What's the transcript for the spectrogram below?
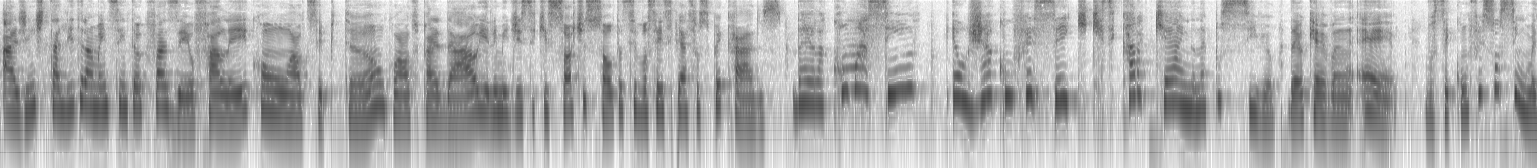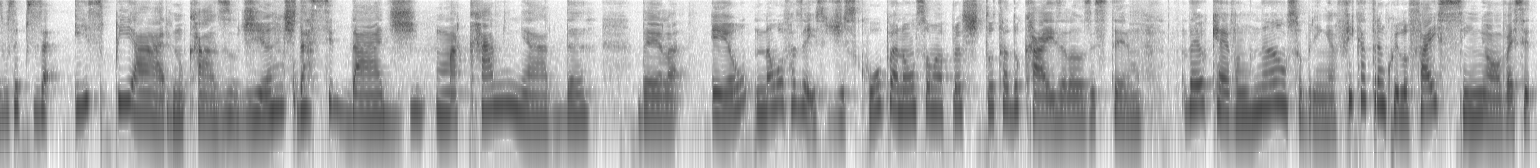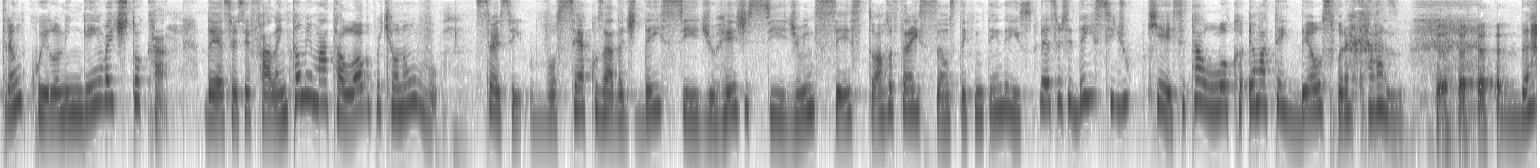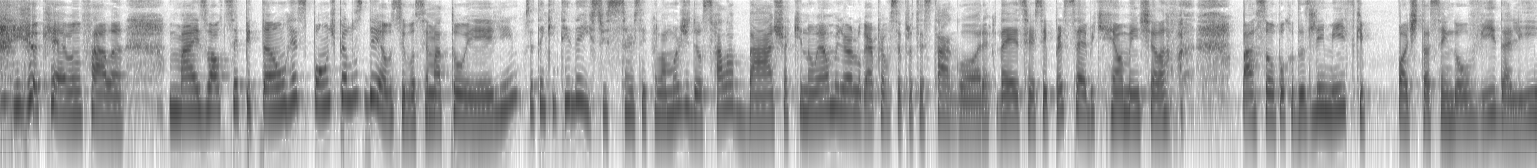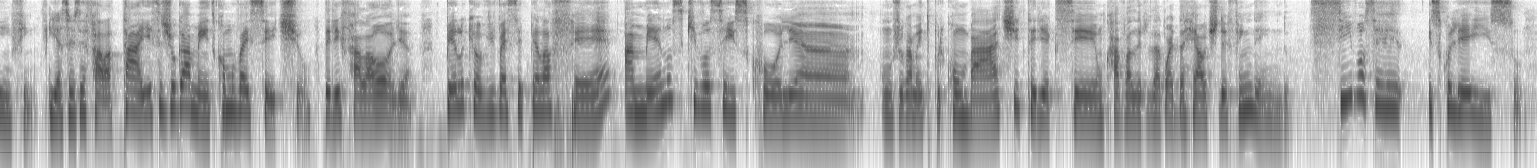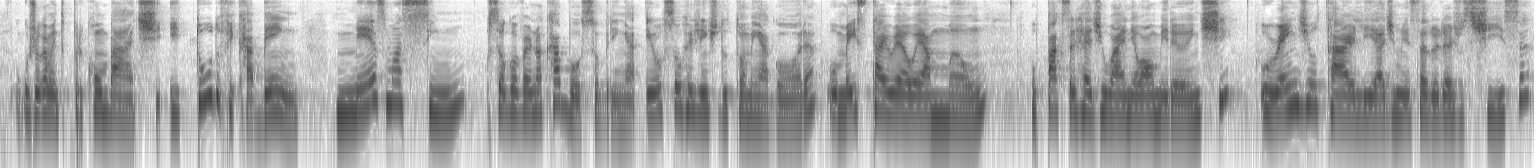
A gente tá literalmente sem ter o que fazer. Eu falei com o Alto Septão, com o Alto Pardal, e ele me disse que só te solta se você espiar seus pecados. Daí ela, como assim? Eu já confessei. O que, que esse cara quer ainda? Não é possível. Daí o Kevin, é. Você confessou sim, mas você precisa espiar, no caso, diante da cidade, uma caminhada dela. Eu não vou fazer isso. Desculpa, eu não sou uma prostituta do cais, ela usa esse termo. Daí o Kevin, não, sobrinha, fica tranquilo, faz sim, ó, vai ser tranquilo, ninguém vai te tocar. Daí a Cersei fala, então me mata logo porque eu não vou. Cersei, você é acusada de deicídio, regicídio, incesto, alta traição. Você tem que entender isso. Daí, Cersei, deicídio o quê? Você tá louco? Eu matei Deus, por acaso? Daí o Kevin fala, mas o Alto Septão responde pelos deuses. Se você matou ele, você tem que entender isso. E Cersei, pelo amor de Deus, fala baixo. Aqui não é o melhor lugar para você protestar agora. Daí a Cersei percebe que realmente ela passou um pouco dos limites, que pode estar sendo ouvida ali, enfim. E a Cersei fala: tá, e esse julgamento, como vai ser, tio? Ele fala: olha, pelo que eu vi, vai ser pela fé, a menos que você escolha um julgamento por combate, teria que ser um cavaleiro da Guarda Real te defendendo. Se você escolher isso, o julgamento por combate, e tudo ficar bem, mesmo assim, o seu governo acabou, sobrinha. Eu sou o regente do Tommen agora. O Mace Tyrell é a mão. O Paxter Redwine é o almirante o Randall Tarly é administrador da justiça.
